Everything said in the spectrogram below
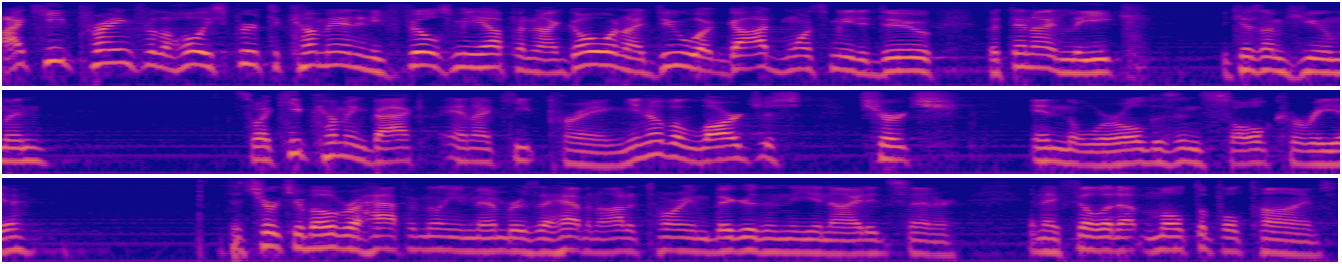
I keep praying for the Holy Spirit to come in and He fills me up and I go and I do what God wants me to do, but then I leak because I'm human. So I keep coming back and I keep praying. You know, the largest church in the world is in Seoul, Korea. It's a church of over half a million members. They have an auditorium bigger than the United Center, and they fill it up multiple times.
